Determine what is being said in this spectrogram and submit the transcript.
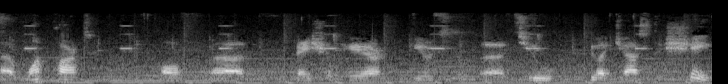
uh, one part of uh, facial hair here uh, to, to adjust the shape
